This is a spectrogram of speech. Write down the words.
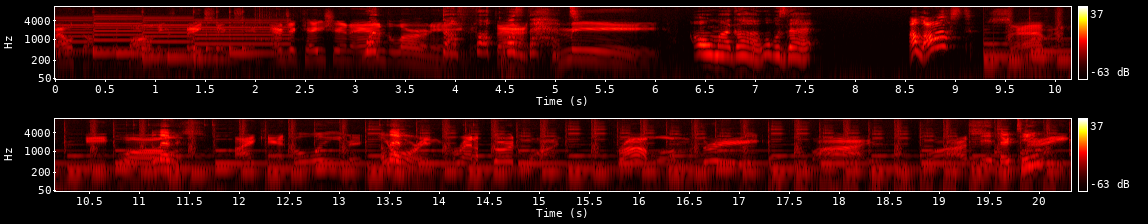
Welcome to Baldi's Basics in Education What and Learning. the fuck was that? me. Oh my god, what was that? I lost? Seven equals. Eleven. I can't believe it. Eleven. You're incredible. Good one. Problem three. Five plus Is it 13? eight.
